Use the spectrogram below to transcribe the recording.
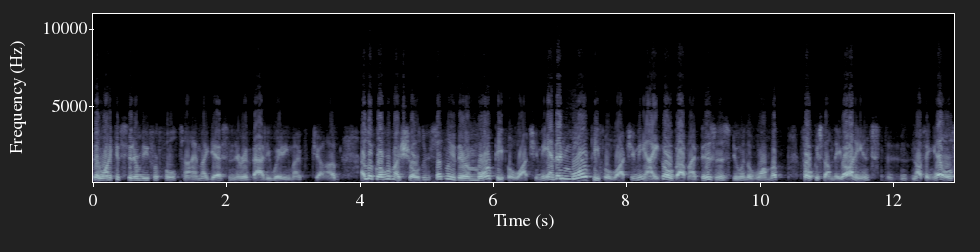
they want to consider me for full time, I guess, and they're evaluating my job. I look over my shoulder. Suddenly, there are more people watching me, and then more people watching me. I go about my business, doing the warm up, focused on the audience, nothing else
